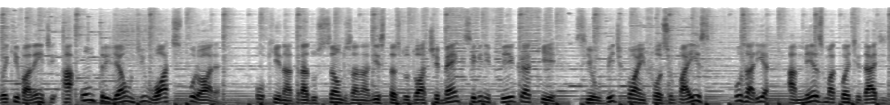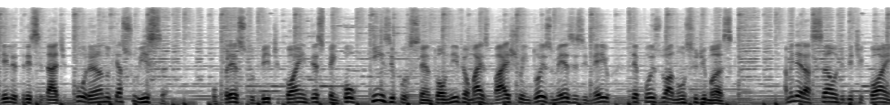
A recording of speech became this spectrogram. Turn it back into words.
o equivalente a 1 trilhão de watts por hora o que na tradução dos analistas do Deutsche Bank significa que, se o Bitcoin fosse um país, usaria a mesma quantidade de eletricidade por ano que a Suíça. O preço do Bitcoin despencou 15% ao nível mais baixo em dois meses e meio depois do anúncio de Musk. A mineração de Bitcoin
